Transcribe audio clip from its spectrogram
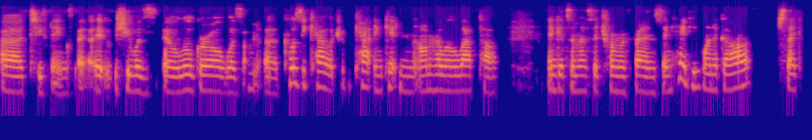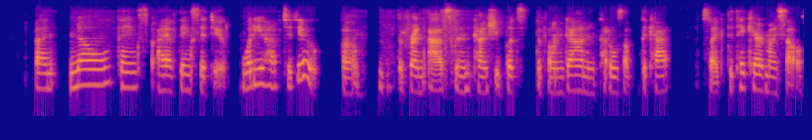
uh, two things. It, she was a little girl was on a cozy couch with a cat and kitten on her little laptop, and gets a message from her friend saying, "Hey, do you want to go out?" She's like, uh, "No, thanks. I have things to do." What do you have to do? Um, the friend asks, and kind of she puts the phone down and cuddles up with the cat. It's like to take care of myself.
